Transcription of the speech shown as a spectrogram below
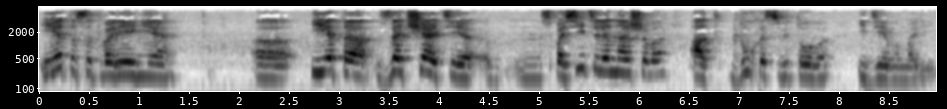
И это сотворение, э, и это зачатие Спасителя нашего от Духа Святого и Девы Марии.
